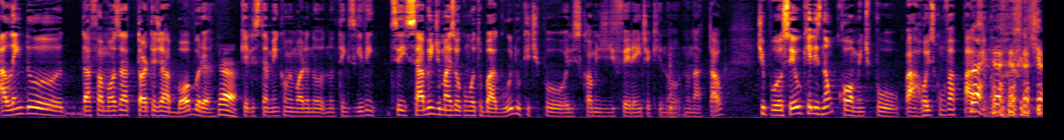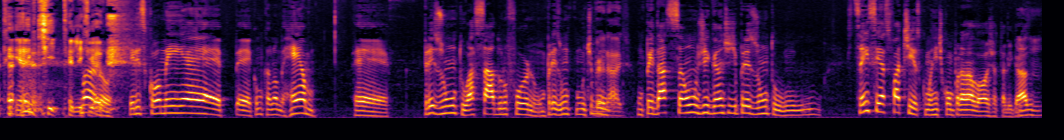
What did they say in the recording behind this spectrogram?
Além do, da famosa torta de abóbora, ah. que eles também comemoram no, no, Thanksgiving, vocês sabem de mais algum outro bagulho que, tipo, eles comem de diferente aqui no, no Natal? Tipo, eu sei o que eles não comem, tipo, arroz com vapaça, não, que tem aqui, tá ligado? Mano, eles comem, é, é, como que é o nome? Ham, é, presunto assado no forno, um presunto, um, tipo, Verdade. um, um pedação gigante de presunto, um, sem ser as fatias, como a gente compra na loja, tá ligado? Uhum.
